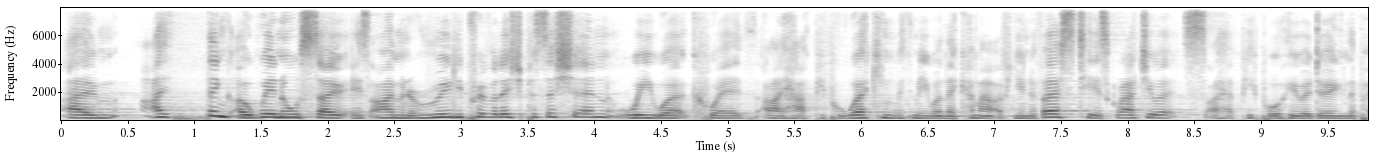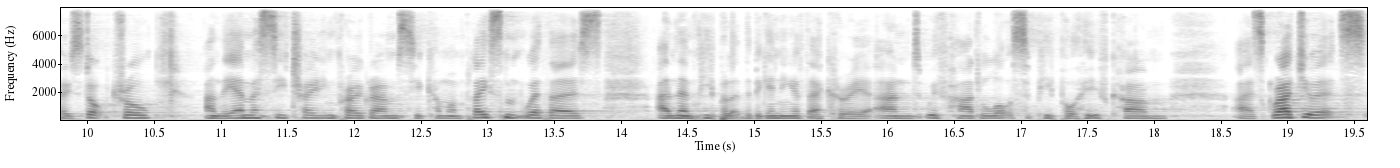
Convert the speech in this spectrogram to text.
Um, I think a win also is I'm in a really privileged position. We work with, I have people working with me when they come out of university as graduates. I have people who are doing the postdoctoral and the MSc training programs who come on placement with us, and then people at the beginning of their career. And we've had lots of people who've come as graduates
